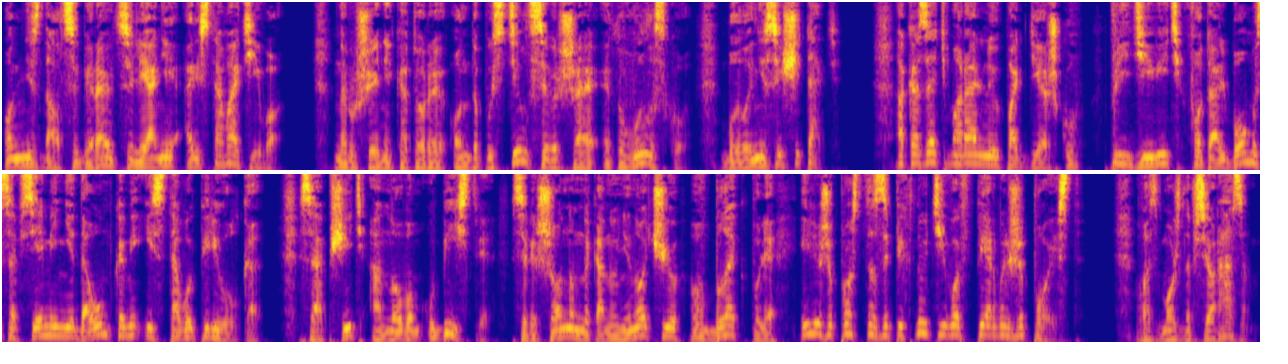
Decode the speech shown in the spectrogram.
Он не знал, собираются ли они арестовать его. Нарушений, которые он допустил, совершая эту вылазку, было не сосчитать. Оказать моральную поддержку, предъявить фотоальбомы со всеми недоумками из того переулка, сообщить о новом убийстве, совершенном накануне ночью в Блэкпуле, или же просто запихнуть его в первый же поезд. Возможно, все разом.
